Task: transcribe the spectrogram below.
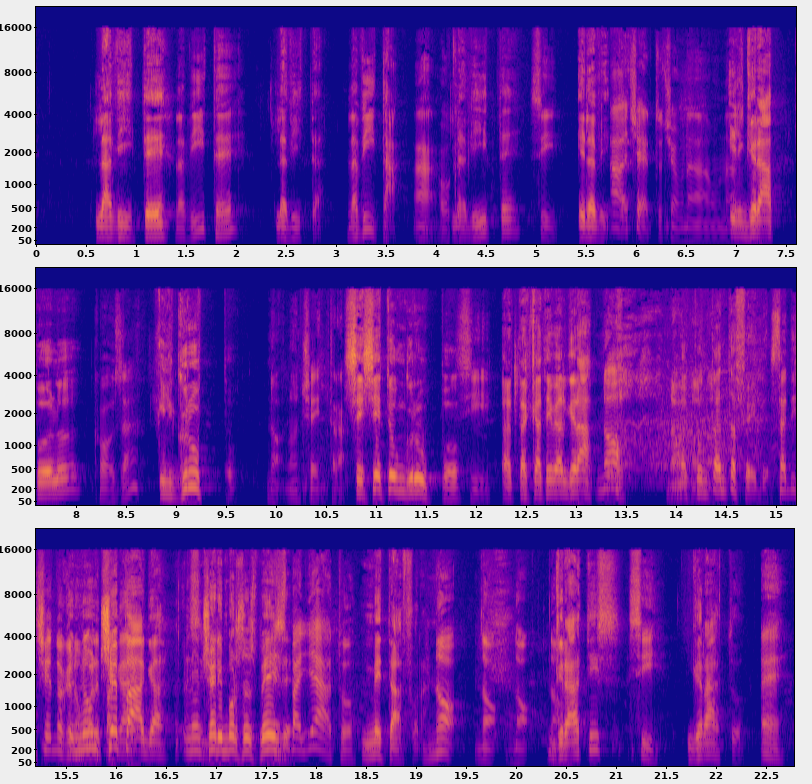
la vite, La vite? La vita. La vita. Ah. La vite Sì. e la vita. Ah, certo, c'è una... una- Il grappolo, Cosa? il gruppo. No, non c'entra. Se siete un gruppo, Sì. attaccatevi al grappolo. No, no, ma no, con no. tanta fede. Sta dicendo che non, non c'è pagare- paga, non Sì. c'è rimborso È spese. sbagliato. Metafora. No, no, no. no. Gratis, Sì. grato. Eh.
